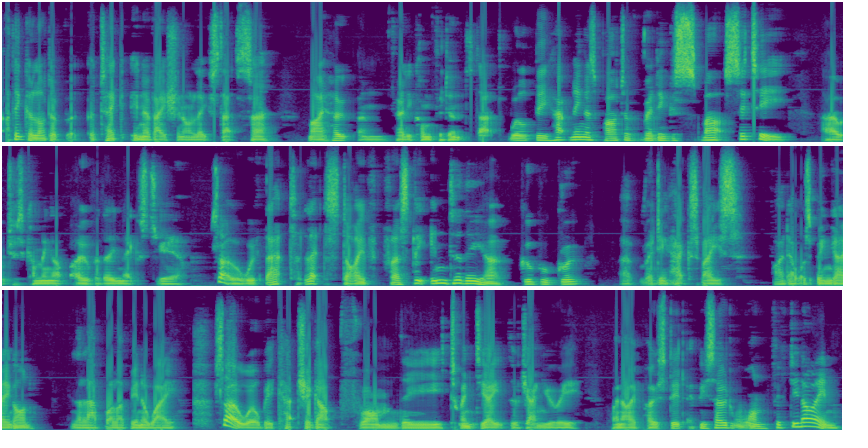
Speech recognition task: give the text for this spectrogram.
I think a lot of uh, tech innovation, or at least that's uh, my hope. I'm fairly confident that will be happening as part of Reading's Smart City, uh, which is coming up over the next year. So, with that, let's dive firstly into the uh, Google group at Reading Hackspace, find out what's been going on in the lab while I've been away. So, we'll be catching up from the 28th of January when I posted episode 159.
